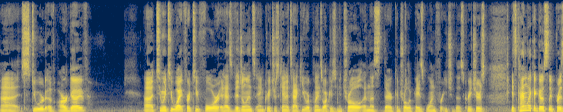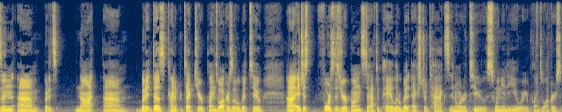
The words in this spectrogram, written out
uh, Steward of Argive. Uh, two and two white for two four. It has vigilance, and creatures can attack you or planeswalkers you control unless their controller pays one for each of those creatures. It's kind of like a ghostly prison, um, but it's not. Um, but it does kind of protect your planeswalkers a little bit too. Uh, it just forces your opponents to have to pay a little bit extra tax in order to swing into you or your planeswalkers.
